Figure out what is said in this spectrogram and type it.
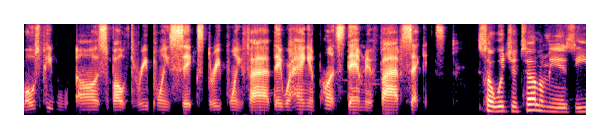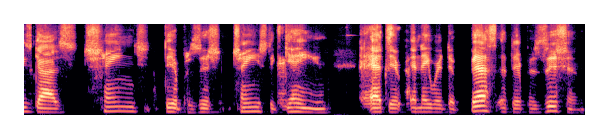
Most people, oh, it's about 3.6, 3.5. They were hanging punts damn near five seconds. so what you're telling me is these guys change their position, change the game at their and they were the best at their position.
